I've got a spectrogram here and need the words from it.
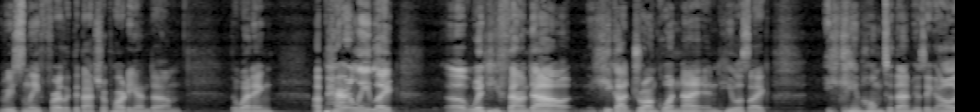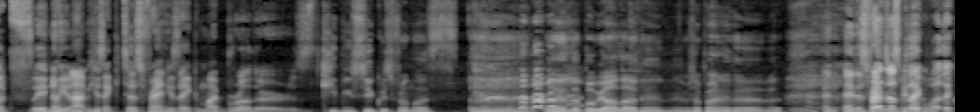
recently for like the bachelor party and um, the wedding. Apparently, like uh, when he found out, he got drunk one night and he was like, he came home to them. He was like, Alex, no, you're not. He was like to his friend. He's like, my brother is keeping secrets from us. But we all love him. and We're so proud of him. And and his friends must be like, what? Like,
